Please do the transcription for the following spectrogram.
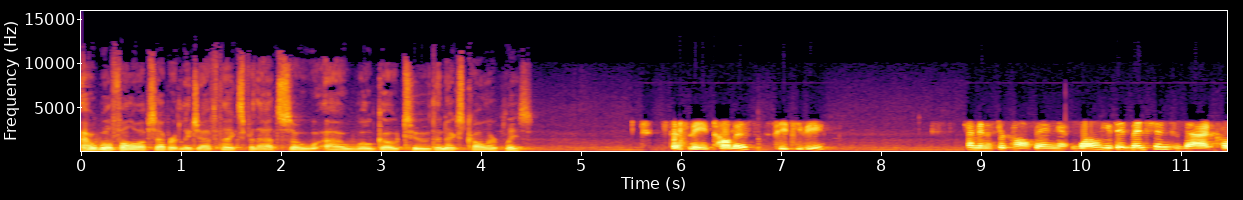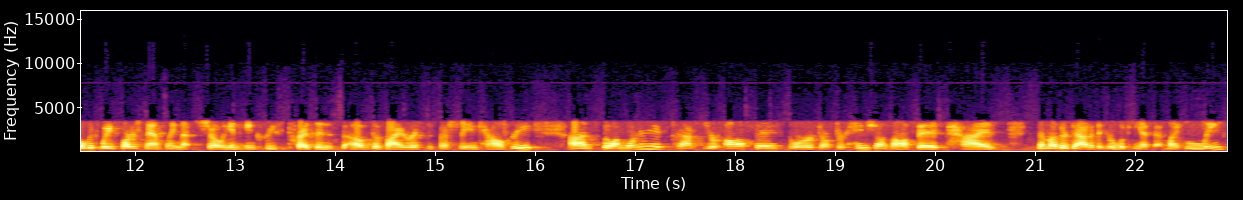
we'll follow up separately, Jeff. Thanks for that. So we'll go to the next caller, please. Stephanie Thomas, CTV. Hi, Minister Copping. Well, you did mention that COVID wastewater sampling that's showing an increased presence of the virus, especially in Calgary. Um, so I'm wondering if perhaps your office or Dr. Hinshaw's office has some other data that you're looking at that might link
